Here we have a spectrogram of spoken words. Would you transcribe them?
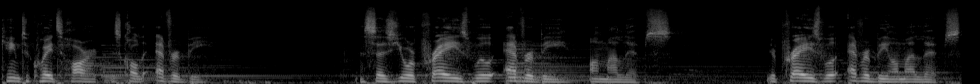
came to Quade's heart is called Ever Be. It says, Your praise will ever be on my lips. Your praise will ever be on my lips.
